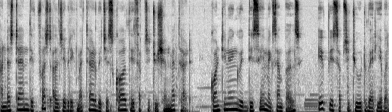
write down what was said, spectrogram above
understand the first algebraic method which is called the substitution method. Continuing with the same examples, if we substitute variable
